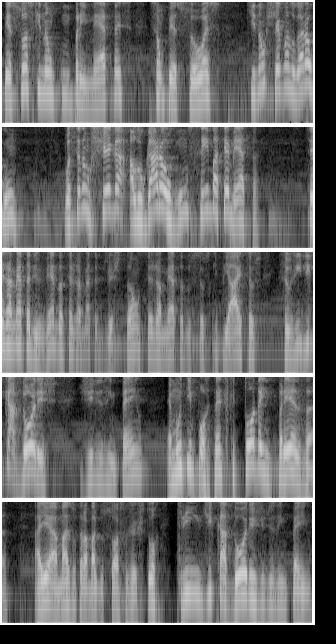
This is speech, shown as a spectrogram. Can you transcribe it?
Pessoas que não cumprem metas são pessoas que não chegam a lugar algum. Você não chega a lugar algum sem bater meta. Seja meta de venda, seja meta de gestão, seja meta dos seus KPIs, seus, seus indicadores de desempenho. É muito importante que toda empresa, aí é mais o trabalho do sócio gestor, crie indicadores de desempenho,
